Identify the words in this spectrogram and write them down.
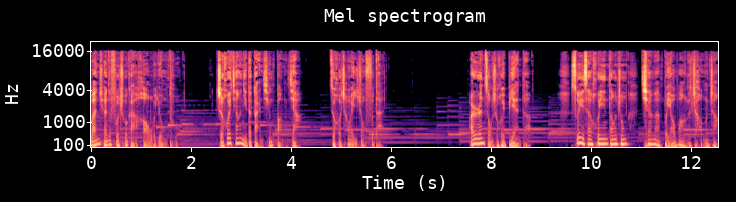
完全的付出感毫无用途，只会将你的感情绑架，最后成为一种负担。而人总是会变的，所以在婚姻当中，千万不要忘了成长。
